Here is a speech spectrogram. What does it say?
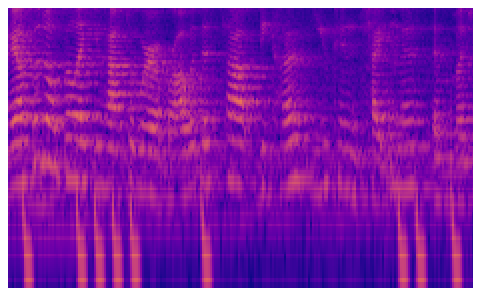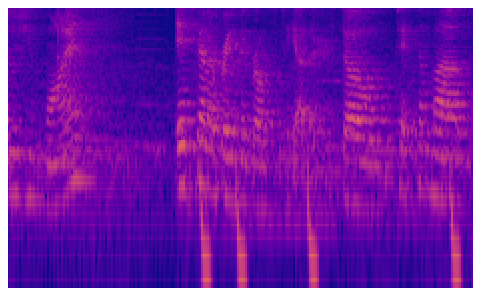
I also don't feel like you have to wear a bra with this top because you can tighten this as much as you want. It's gonna bring the girls together. So pick them up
